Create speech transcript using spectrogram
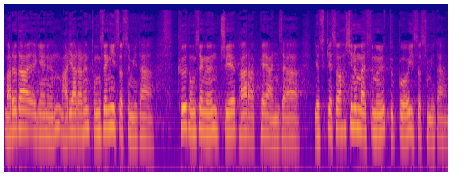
마르다에게는 마리아라는 동생이 있었습니다. 그 동생은 주의 발 앞에 앉아 예수께서 하시는 말씀을 듣고 있었습니다.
